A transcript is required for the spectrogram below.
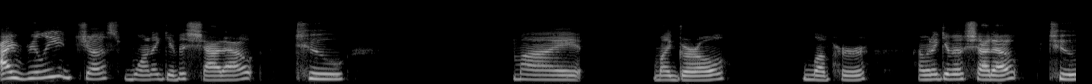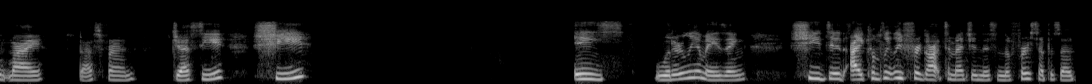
I really just want to give a shout out to my my girl, love her. I want to give a shout out to my best friend, Jessie. She is literally amazing. She did, I completely forgot to mention this in the first episode.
